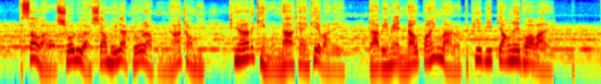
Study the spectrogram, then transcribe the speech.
။အစမှာတော့ရှောလူကရှောင်မွေလပြောတာကိုနားထောင်ပြီးဘုရားသခင်ကိုနာခံခဲ့ပါတယ်။ဒါပေမဲ့နောက်ပိုင်းမှာတော့တဖြည်းဖြည်းပြောင်းလဲသွားပါတယ်။ဘ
